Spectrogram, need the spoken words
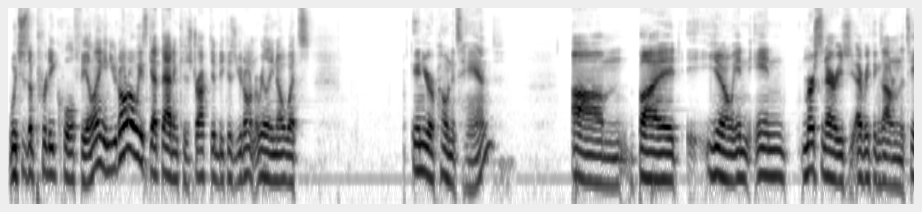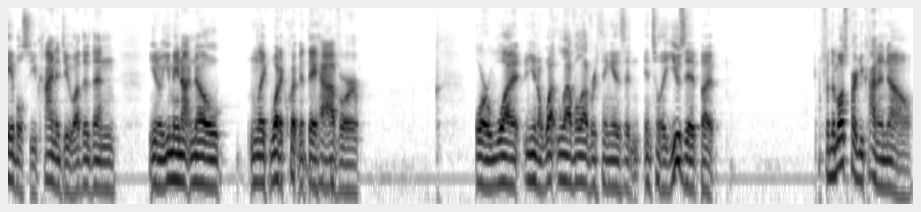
which is a pretty cool feeling. And you don't always get that in constructed because you don't really know what's in your opponent's hand. Um, but you know, in in mercenaries, everything's out on the table, so you kind of do. Other than you know you may not know like what equipment they have or or what you know what level everything is in, until they use it but for the most part you kind of know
